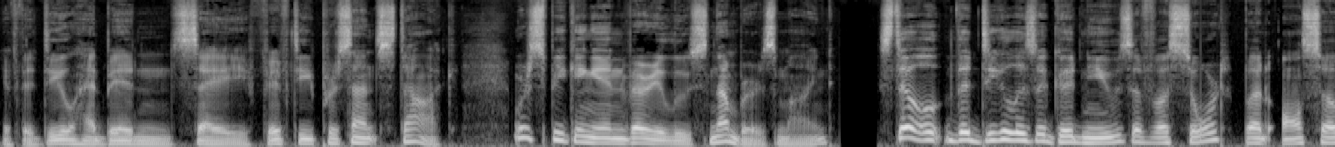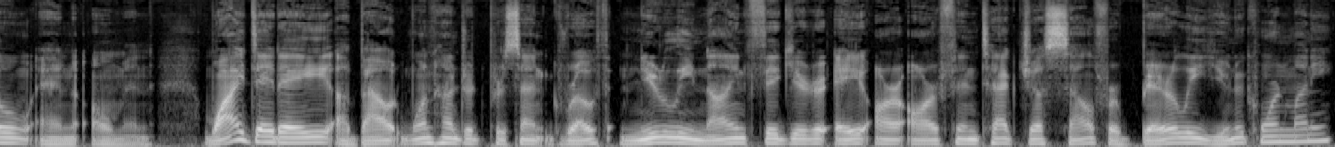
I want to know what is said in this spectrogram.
if the deal had been, say, 50% stock. We're speaking in very loose numbers, mind. Still, the deal is a good news of a sort, but also an omen. Why did a about 100% growth, nearly nine figure ARR fintech just sell for barely unicorn money?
